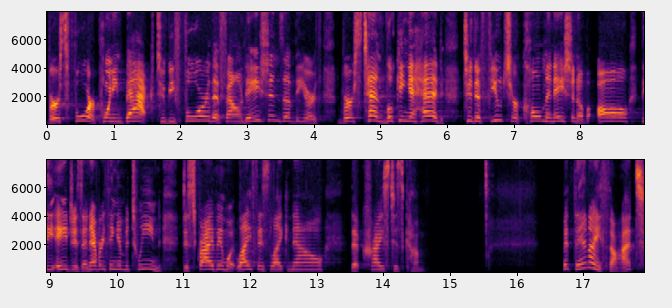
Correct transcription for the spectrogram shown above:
Verse 4, pointing back to before the foundations of the earth. Verse 10, looking ahead to the future culmination of all the ages and everything in between, describing what life is like now that Christ has come. But then I thought,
